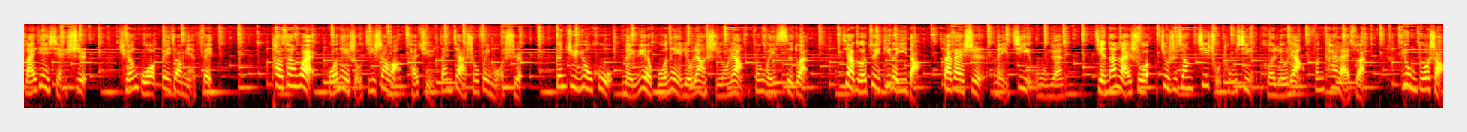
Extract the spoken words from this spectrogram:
来电显示全国被叫免费。套餐外，国内手机上网采取单价收费模式，根据用户每月国内流量使用量分为四段，价格最低的一档大概是每 G 五元。简单来说，就是将基础通信和流量分开来算，用多少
